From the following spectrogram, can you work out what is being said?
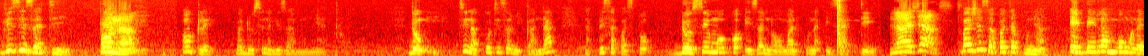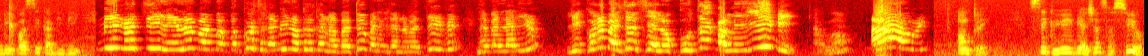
Visa eza te. Pona? Oncle, ba dossier na ngai eza ya moniato. donc ti nakotisa mikanda napesa passeport dossier moko eza normal kuna eza te na agence baagence apata punia ebela mbongo na depense kabibi bino ti lelo bakosaka bino kaka na bato oyo balekaka na batv na balario likolo baagence ya lokuta bamiyibi ah bon? Ah oui. Oncle, c'est que yo yebi agence assure.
